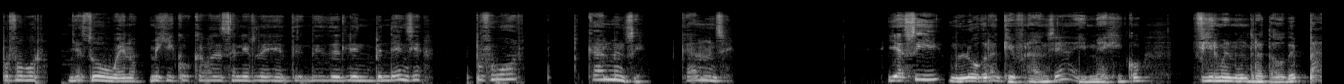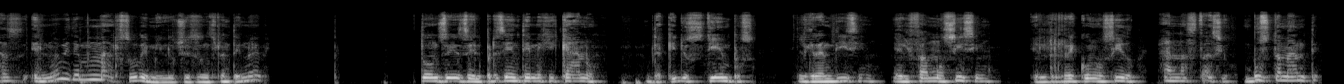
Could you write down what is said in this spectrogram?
Por favor, ya estuvo bueno. México acaba de salir de, de la independencia. Por favor, cálmense, cálmense. Y así logra que Francia y México firmen un tratado de paz el 9 de marzo de 1839. Entonces el presidente mexicano de aquellos tiempos, el grandísimo, el famosísimo, el reconocido Anastasio Bustamante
